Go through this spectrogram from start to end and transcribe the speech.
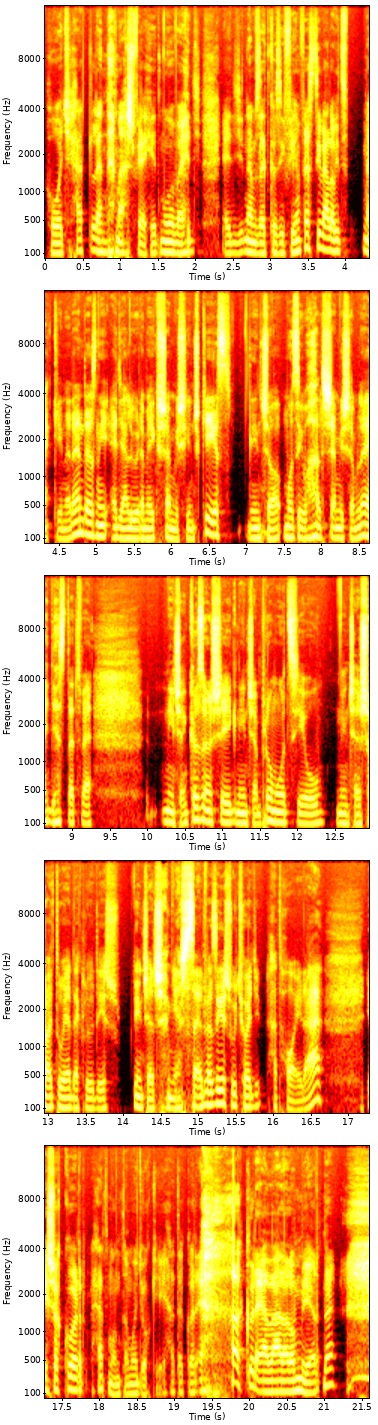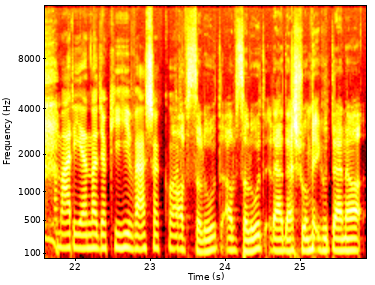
hogy hát lenne másfél hét múlva egy, egy nemzetközi filmfesztivál, amit meg kéne rendezni, egyenlőre még semmi sincs kész, nincs a mozival semmi sem leegyeztetve, nincsen közönség, nincsen promóció, nincsen sajtóérdeklődés, nincsen semmilyen szervezés, úgyhogy hát hajrá, és akkor hát mondtam, hogy oké, okay, hát akkor, el, akkor elvállalom, miért ne? Ha már ilyen nagy a kihívás, akkor... Abszolút, abszolút, ráadásul még utána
